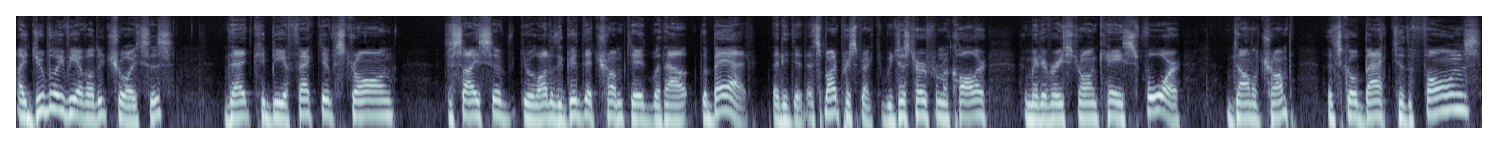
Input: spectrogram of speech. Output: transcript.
I do believe we have other choices that could be effective, strong, decisive, do a lot of the good that Trump did without the bad that he did. That's my perspective. We just heard from a caller who made a very strong case for Donald Trump. Let's go back to the phones.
